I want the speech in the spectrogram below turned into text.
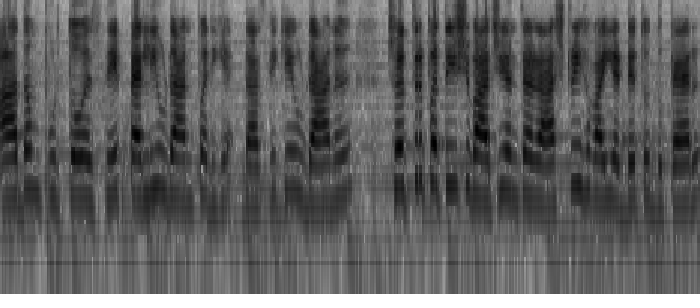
ਆਦਮਪੁਰ ਤੋਂ ਇਸਨੇ ਪਹਿਲੀ ਉਡਾਨ ਭਰੀ ਹੈ। ਦੱਸਦੀ ਕਿ ਉਡਾਨ ਛਤਰਪਤੀ ਸ਼ਿਵਾਜੀ ਅੰਤਰਰਾਸ਼ਟਰੀ ਹਵਾਈ ਅੱਡੇ ਤੋਂ ਦੁਪਹਿਰ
